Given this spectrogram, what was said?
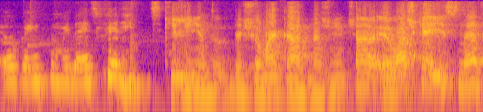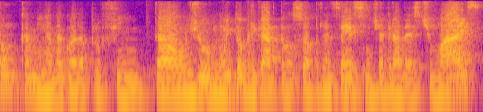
eu venho com uma ideia diferente. Que lindo, deixou marcado na gente. Ah, eu acho que é isso, né? Vamos caminhando agora para o fim. Então, Ju, muito obrigado pela sua presença, a gente agradece demais.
